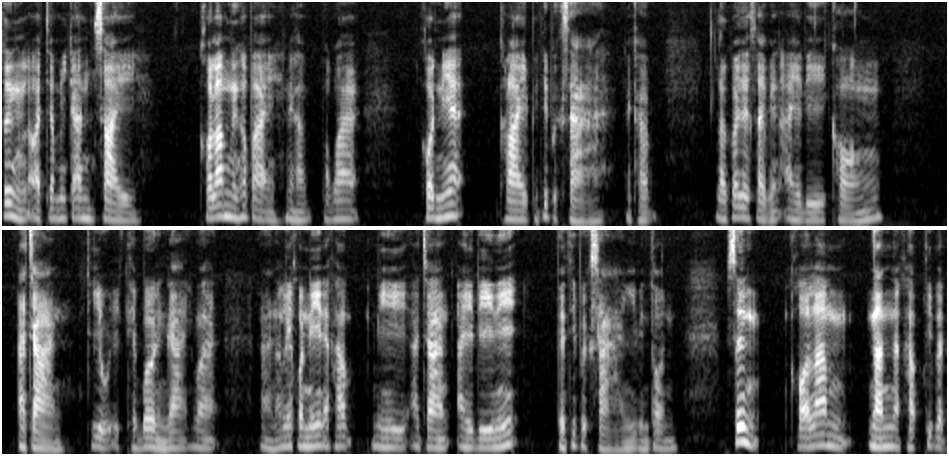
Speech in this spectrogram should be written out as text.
ซึ่งเราอาจจะมีการใส่คอลัมน์หนึ่งเข้าไปนะครับบอกว่าคนนี้ใครเป็นที่ปรึกษานะครับ เราก็จะใส่เป็น ID ของอาจารย์ที่อยู่อีกเทเบิลหนึ่งได้ว่านักเรียนคนนี้นะครับ มีอาจารย์ ID นี้ เป็นที่ปรึกษาอย่างนี้เป็นต้น ซึ่งคอลัมน์นั้นนะครับที่เป็น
